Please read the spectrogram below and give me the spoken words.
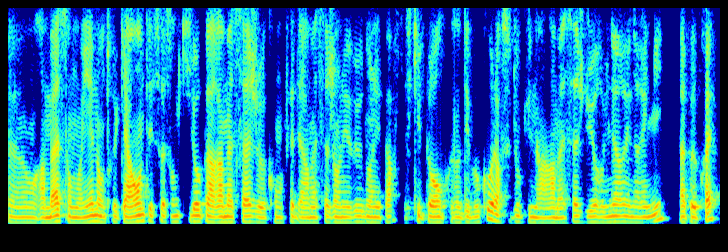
Euh, on ramasse en moyenne entre 40 et 60 kilos par ramassage quand on fait des ramassages dans les rues, dans les parcs, ce qui peut représenter beaucoup. Alors surtout qu'un ramassage dure une heure, une heure et demie à peu près.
